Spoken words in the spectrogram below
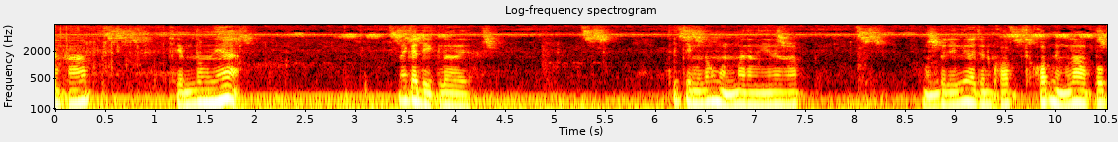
นะครับ เข็มตรงเนี้ยไม่กระดิกเลย ที่จริงต้องหมุนมาทางนี้นะครับ หมุนไปเรื่อยๆจนครบครบหนึ่งรอบปุ๊บ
